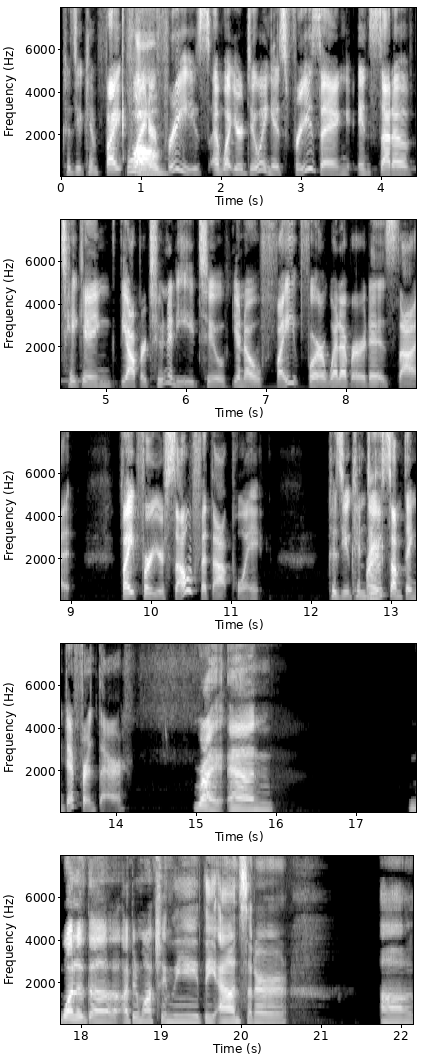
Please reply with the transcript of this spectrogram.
because you can fight, flight, Well- or freeze, and what you're doing is freezing instead of taking the opportunity to you know fight for whatever it is that fight for yourself at that point because you can do Right. something different there. right and one of the I've been watching the the ads that are uh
